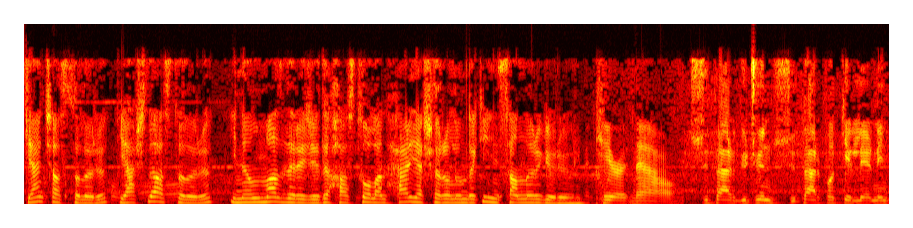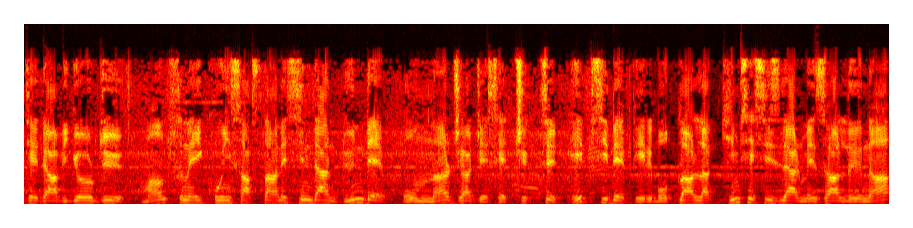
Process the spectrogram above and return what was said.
Genç hastaları, yaşlı hastaları, inanılmaz derecede hasta olan her yaş aralığındaki insanları görüyorum. Here now. Süper gücün süper fakirlerinin tedavi gördüğü Mount Sinai Queens Hastanesi'nden dün de onlarca ceset çıktı. Hepsi de feribotlarla kimsesizler mezarlığına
